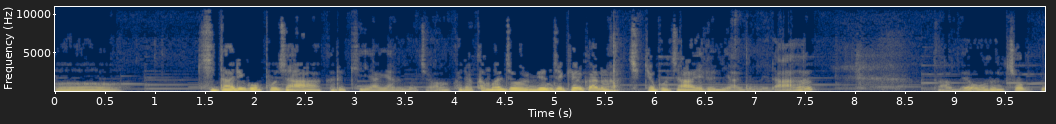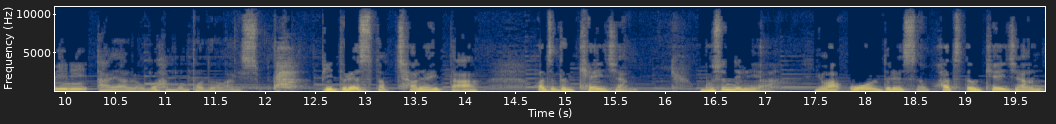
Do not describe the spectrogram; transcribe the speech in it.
어, 기다리고 보자 그렇게 이야기하는 거죠. 그냥 그만저만 면접 결과나 지켜보자 이런 이야기입니다. 다음에 오른쪽 미니 다이알로그 한번 보도록 하겠습니다. Up 차려입다. What's the? 무슨 일이야? You are all dressed. What's the occasion?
